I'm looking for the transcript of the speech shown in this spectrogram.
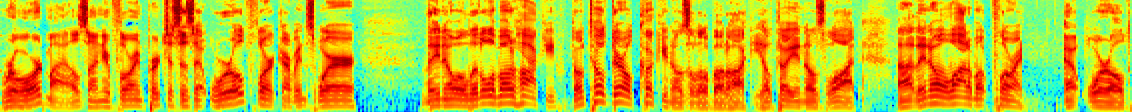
reward miles on your flooring purchases at World Floor Coverings, where they know a little about hockey. Don't tell Daryl Cook he knows a little about hockey. He'll tell you he knows a lot. Uh, they know a lot about flooring at World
